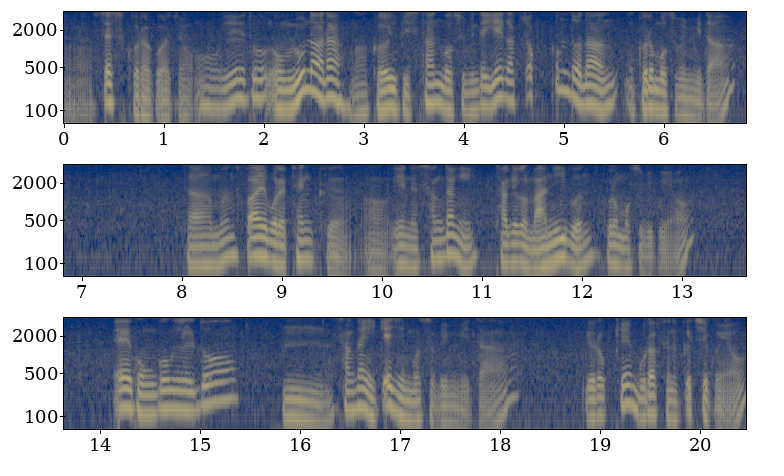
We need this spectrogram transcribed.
어, 세스코라고 하죠. 어, 얘도 어, 루나랑 어, 거의 비슷한 모습인데 얘가 조금 더 나은 그런 모습입니다. 다음은 파이버의 탱크 어, 얘는 상당히 타격을 많이 입은 그런 모습이고요. E001도 음, 상당히 깨진 모습입니다. 이렇게 무락스는 끝이고요.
